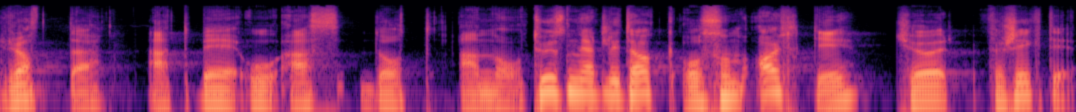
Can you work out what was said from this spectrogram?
bakrattet bos.no. Tusen hjertelig takk, og som alltid, kjør forsiktig.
